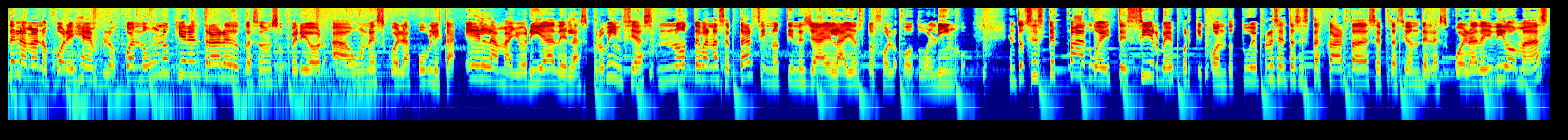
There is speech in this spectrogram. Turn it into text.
de la mano, por ejemplo, cuando uno quiere entrar a educación superior a una escuela pública en la mayoría de las provincias, no te van a aceptar si no tienes ya el IELTS, TOEFL o Duolingo. Entonces este pathway te sirve porque cuando tú presentas esta carta de aceptación de la escuela de idiomas,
